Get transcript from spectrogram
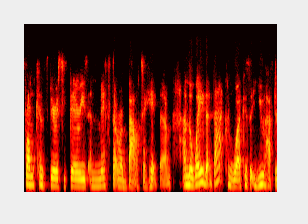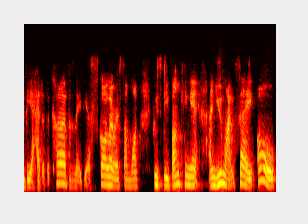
from conspiracy theories and myths that are about to hit them. And the way that that can work is that you have to be ahead of the curve as maybe a scholar, as someone who's debunking it. And you might say, oh,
